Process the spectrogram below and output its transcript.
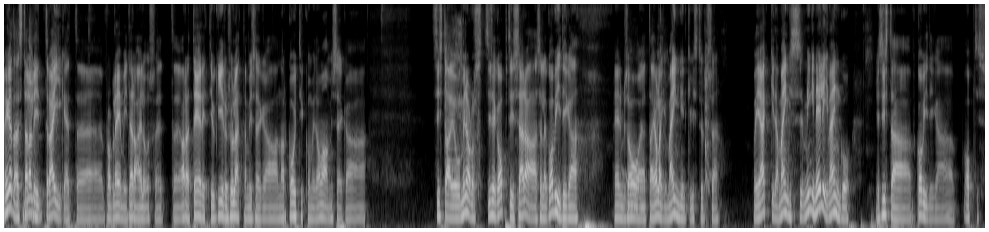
no igatahes tal olid räiged äh, probleemid eraelus, et äh, arreteeriti ju kiiruse ületamisega, narkootikumide omamisega. siis ta ju minu arust isegi optis ära selle Covidiga eelmise hooaja, et ta ei olegi mänginudki vist üldse. Või äkki ta mängis mingi neli mängu ja siis ta Covidiga optis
